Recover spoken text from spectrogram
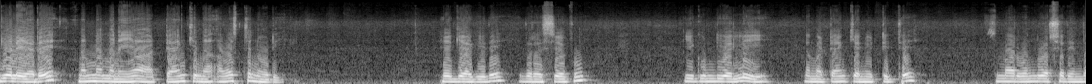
ಗೆಳೆಯರೇ, ನಮ್ಮ ಮನೆಯ ಟ್ಯಾಂಕಿನ ಅವಸ್ಥೆ ನೋಡಿ. ಹೇಗೆ ಆಗಿದೆ ಇದರ ಸೇಬು? ಈ ಗುಂಡಿಯಲ್ಲಿ ನಮ್ಮ ಟ್ಯಾಂಕಿಯನ್ನು ಇಟ್ಟಿದ್ದೆ. ಸುಮಾರು ಒಂದು ವರ್ಷದಿಂದ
